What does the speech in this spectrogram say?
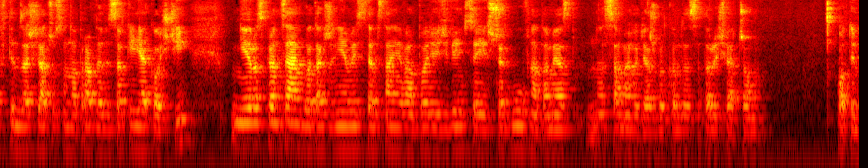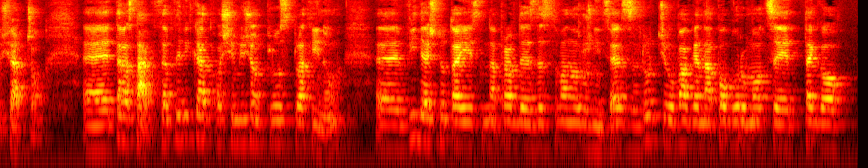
w tym zasilaczu są naprawdę wysokiej jakości. Nie rozkręcałem go, także nie jestem w stanie Wam powiedzieć więcej szczegółów, natomiast no, same chociażby kondensatory świadczą o tym świadczą. E, teraz tak, certyfikat 80 plus Platinum. E, widać tutaj jest naprawdę zdecydowaną różnicę. Zwróćcie uwagę na pobór mocy tego,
